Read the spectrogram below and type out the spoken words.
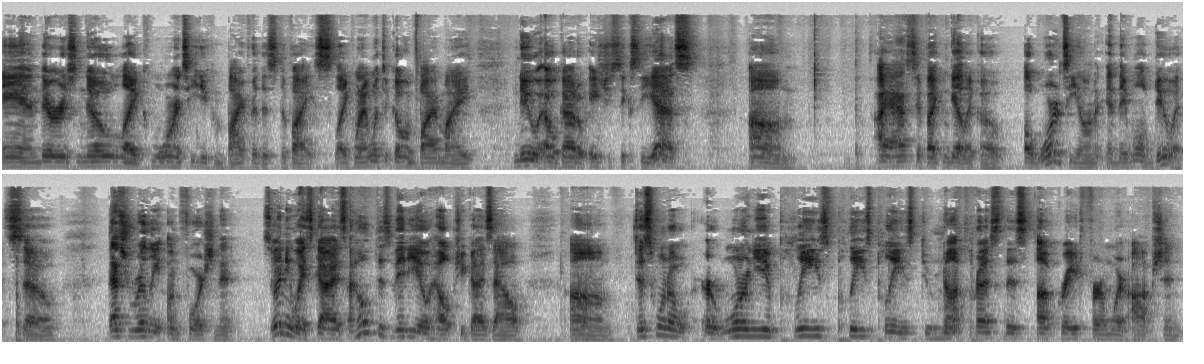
and there is no like warranty you can buy for this device. Like when I went to go and buy my new Elgato HD60S, um, I asked if I can get like a, a warranty on it and they won't do it. So that's really unfortunate. So anyways, guys, I hope this video helped you guys out. Um, just want to warn you, please, please, please do not press this upgrade firmware option.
